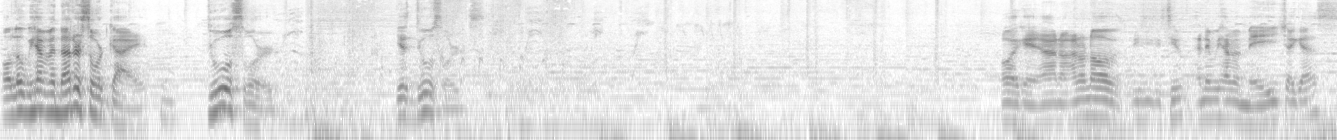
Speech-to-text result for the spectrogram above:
Oh look, we have another sword guy. Dual sword. He has dual swords. Oh, okay. I don't. I don't know. And then we have a mage, I guess.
